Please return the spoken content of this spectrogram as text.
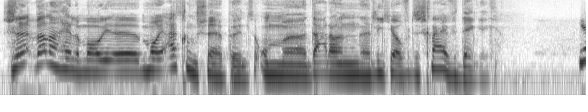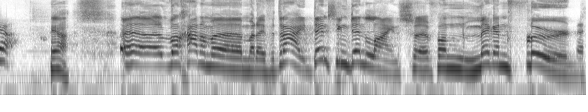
Dus wel een hele mooie, uh, mooi uitgangspunt om daar een liedje over te schrijven, denk ik. Ja. Ja. We gaan hem maar even draaien. Dancing Dandelions van Megan Fleur.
